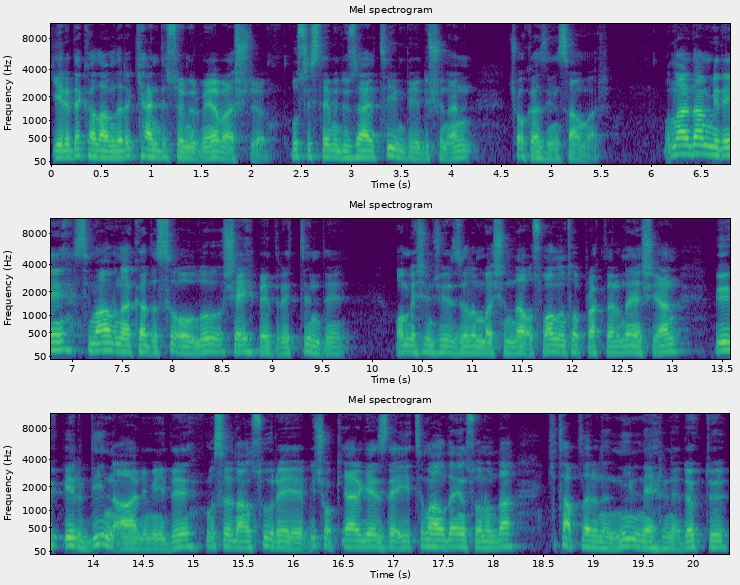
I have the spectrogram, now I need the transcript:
geride kalanları kendi sömürmeye başlıyor. Bu sistemi düzelteyim diye düşünen çok az insan var. Bunlardan biri Simavna kadısı oğlu Şeyh Bedrettin'di. 15. yüzyılın başında Osmanlı topraklarında yaşayan büyük bir din alimiydi. Mısır'dan Suriye'ye birçok yer gezdi, eğitim aldı. En sonunda kitaplarını Nil Nehri'ne döktü.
